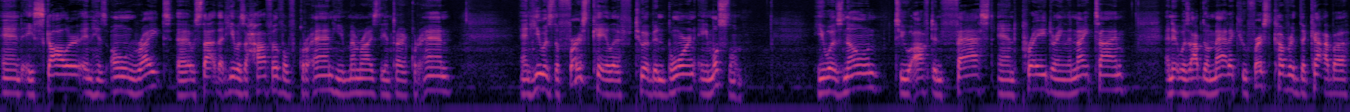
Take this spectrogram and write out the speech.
and a scholar in his own right. Uh, it was thought that he was a hafiz of Quran. He memorized the entire Quran. And he was the first caliph to have been born a Muslim. He was known to often fast and pray during the night time. And it was Abdul Malik who first covered the Kaaba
